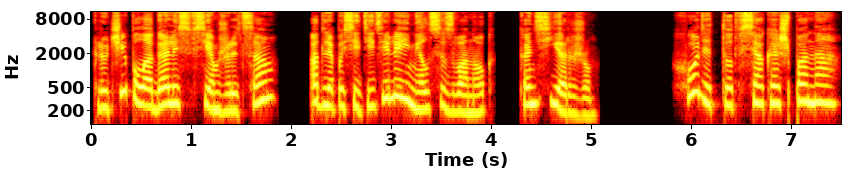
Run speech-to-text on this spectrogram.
Ключи полагались всем жильцам, а для посетителей имелся звонок консьержу. «Ходит тут всякая шпана»,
